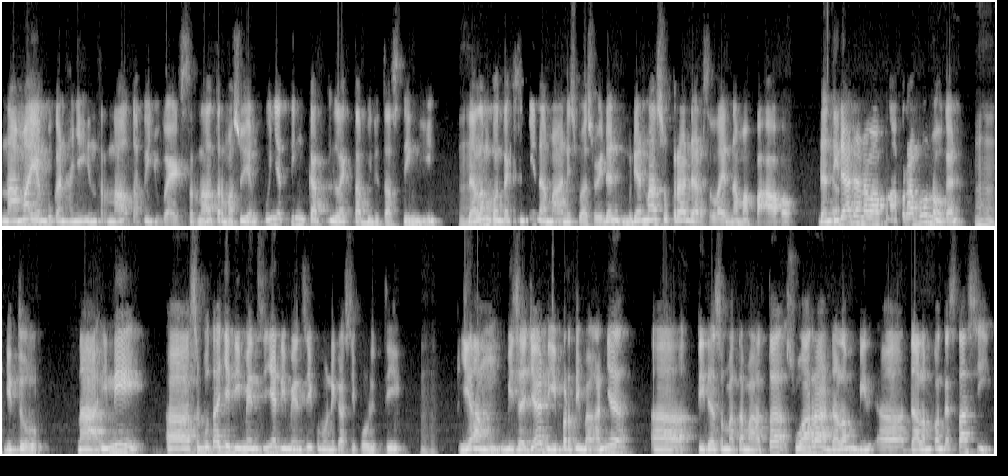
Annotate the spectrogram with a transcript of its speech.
nama yang bukan hanya internal tapi juga eksternal termasuk yang punya tingkat elektabilitas tinggi Mhm. dalam konteks ini nama Anies Baswedan kemudian masuk radar selain nama Pak Ahok dan Ya. tidak ada nama Pak Pramono kan Mhm. gitu. Nah ini uh, sebut aja dimensinya dimensi komunikasi politik Mhm. yang bisa jadi pertimbangannya uh, tidak semata-mata suara dalam uh, dalam kontestasi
